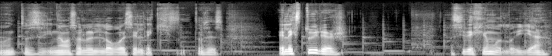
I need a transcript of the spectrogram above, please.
¿no? Entonces, y nada más solo el logo es el X. Entonces, el ex Twitter. Así dejémoslo y ya.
